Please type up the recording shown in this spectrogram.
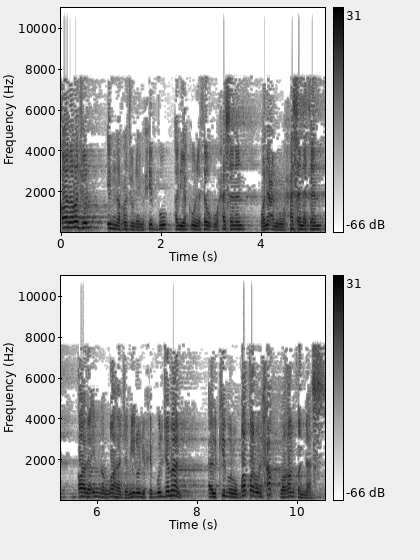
قال رجل إن الرجل يحب أن يكون ثوبه حسنا ونعله حسنة. قال إن الله جميل يحب الجمال. الكبر بطر الحق وغمط الناس.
